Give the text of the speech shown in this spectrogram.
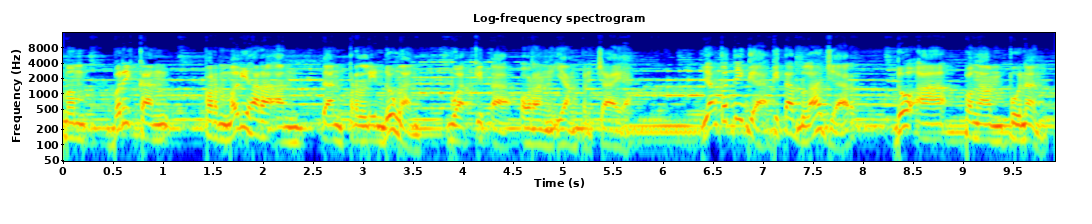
memberikan permeliharaan dan perlindungan buat kita orang yang percaya. Yang ketiga, kita belajar doa pengampunan.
